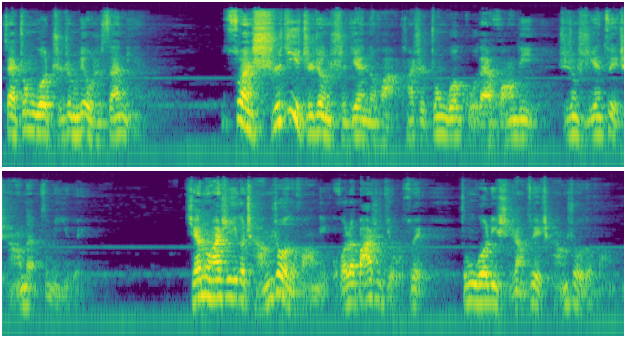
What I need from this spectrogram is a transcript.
在中国执政六十三年，算实际执政时间的话，他是中国古代皇帝执政时间最长的这么一位。乾隆还是一个长寿的皇帝，活了八十九岁，中国历史上最长寿的皇帝。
